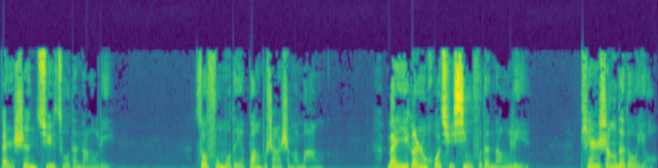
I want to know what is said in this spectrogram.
本身具足的能力。做父母的也帮不上什么忙。每一个人获取幸福的能力，天生的都有。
